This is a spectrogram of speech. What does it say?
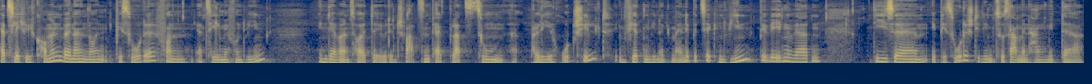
Herzlich willkommen bei einer neuen Episode von Erzähl mir von Wien, in der wir uns heute über den Schwarzenbergplatz zum äh, Palais Rothschild im vierten Wiener Gemeindebezirk in Wien bewegen werden. Diese Episode steht im Zusammenhang mit der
